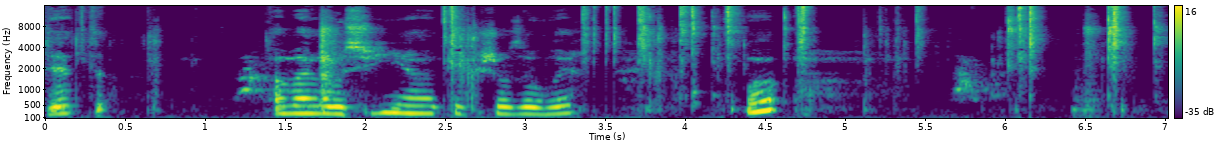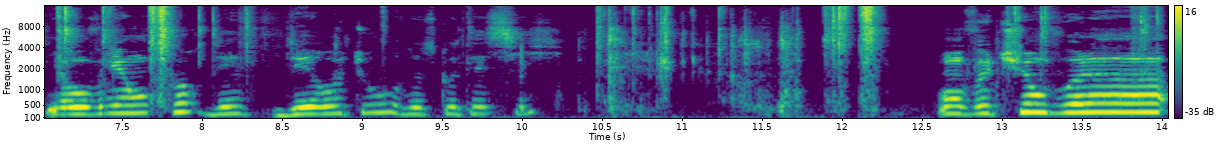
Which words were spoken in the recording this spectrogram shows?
Ah ben là aussi, il y a quelque chose à ouvrir. Oh Il y a encore des, retours de ce côté-ci. On veut-tu en voilà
